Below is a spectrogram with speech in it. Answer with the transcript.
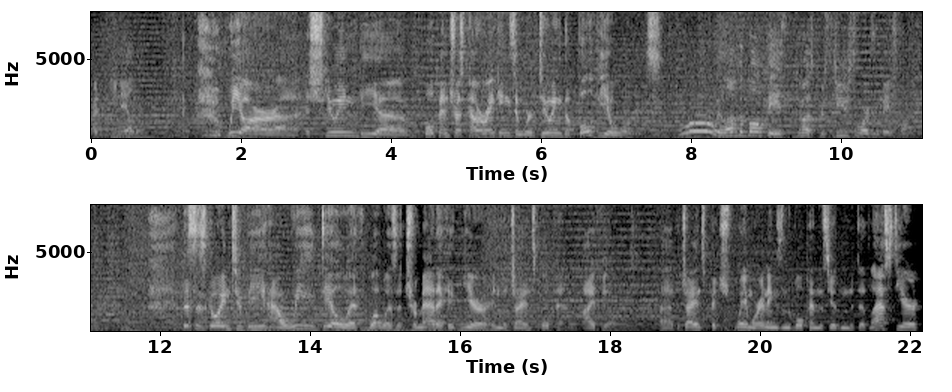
I, you nailed it. We are uh, eschewing the uh, bullpen trust power rankings and we're doing the Bullpy Awards. Woo! We love the Bullpies, the most prestigious awards in baseball. This is going to be how we deal with what was a traumatic year in the Giants bullpen, I feel. Uh, the Giants pitched way more innings in the bullpen this year than they did last year,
